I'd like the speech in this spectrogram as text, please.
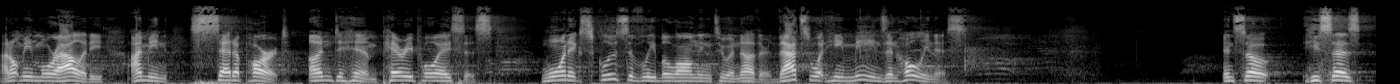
I don't mean morality. I mean set apart unto him, peripoiesis, one exclusively belonging to another. That's what he means in holiness. And so he says,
